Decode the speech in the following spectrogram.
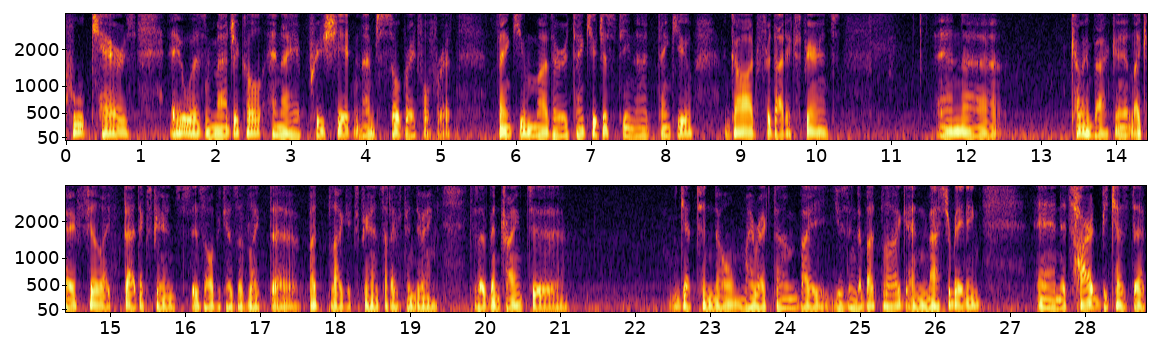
who cares? It was magical and I appreciate and I'm so grateful for it. Thank you, Mother. Thank you, Justina. Thank you, God, for that experience. And uh, coming back, uh, like I feel like that experience is all because of like the butt plug experience that I've been doing, because I've been trying to get to know my rectum by using the butt plug and masturbating and it's hard because the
